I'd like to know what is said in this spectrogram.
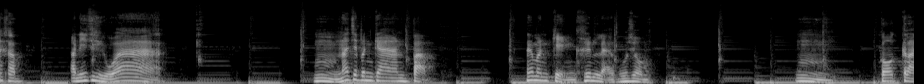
นะครับ อันนี้ถือว่า อืม น่าจะเป็นการปรับ ให้มันเก่งขึ้นแหละคุณผู้ชม อืม ก็ไกล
